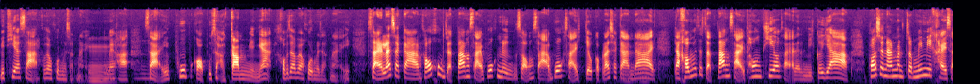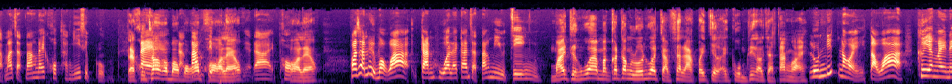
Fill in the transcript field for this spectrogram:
วิทยาศาสตร์เขาจะเอาคนมาจากไหนใช่ไหมคะสายผู้ประกอบอุตสาหกรรมอย่างเงี้ยเขาจะเอาคนมาจากไหน สายราชการเขาก็คงจัดตั้งสายพวกหนึ่งสองสามพวกสายเกี่ยวกับราชการได้ แต่เขาไม่จะจัดตั้งสายท่องเที่ยวสายอะไรแบบนี้ก็ยาก เพราะฉะนั้นมันจะไม่มีใครสามารถจัดตั้งได้ครบทั้ง 20 กลุ่ม แต่คุณชอบก็บอกบอกว่าจัดตั้งพอแล้ว10กลุ่มเนี่ยได้พอพอแล้วเพราะฉันถือบอกว่าการหัวและการจัดตั้งมีอยู่จริง หมายถึงว่ามันก็ต้องลุ้นว่าจับสลากไปเจอไอ้กลุ่มที่เราจัดตั้งไว้ ลุ้นนิดหน่อย แต่ว่าคือยังไงใน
